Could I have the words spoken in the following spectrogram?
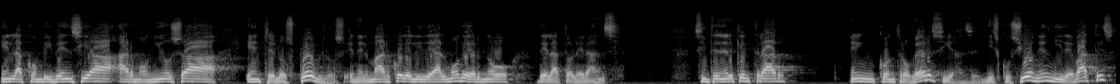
en la convivencia armoniosa entre los pueblos, en el marco del ideal moderno de la tolerancia, sin tener que entrar en controversias, discusiones ni debates,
